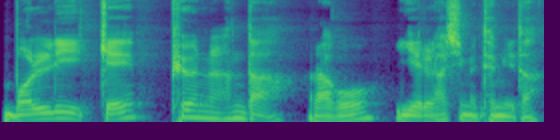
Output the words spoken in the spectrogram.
멀리 있게 표현을 한다라고 이해를 하시면 됩니다.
